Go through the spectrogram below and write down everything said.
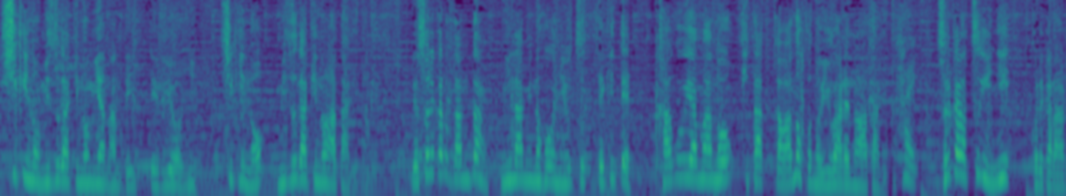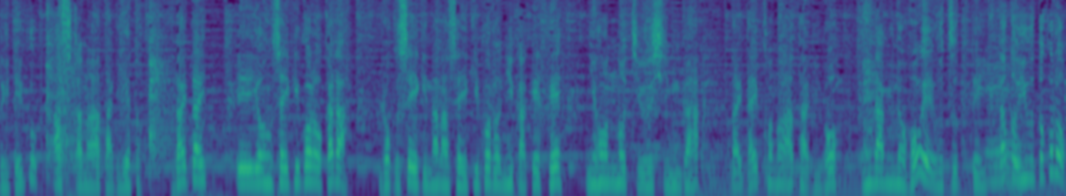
四季の水垣の宮なんて言っているように四季の水垣の辺りと。でそれからだんだん南の方に移ってきて家具山の北側のこの岩れの辺りと、はい、それから次にこれから歩いていく飛鳥の辺りへと。大体4世紀頃から6世紀7世紀頃にかけて日本の中心が大体この辺りを南の方へ移っていったというところを、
